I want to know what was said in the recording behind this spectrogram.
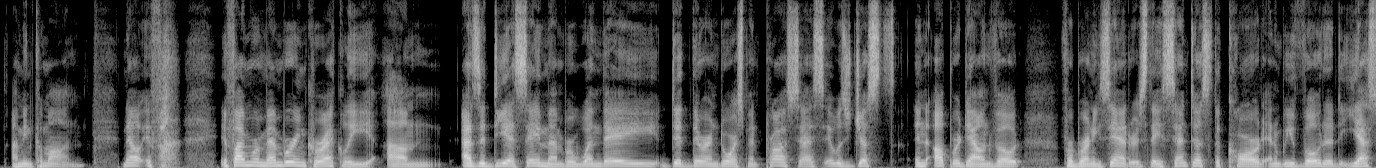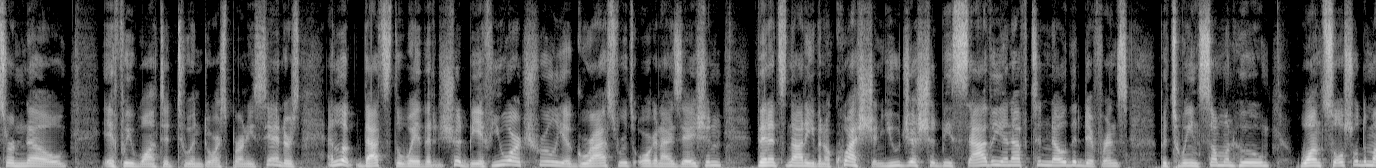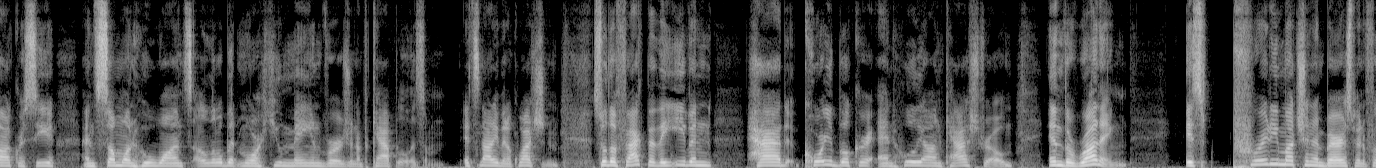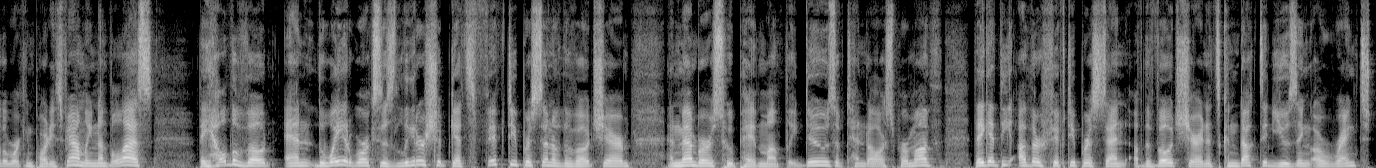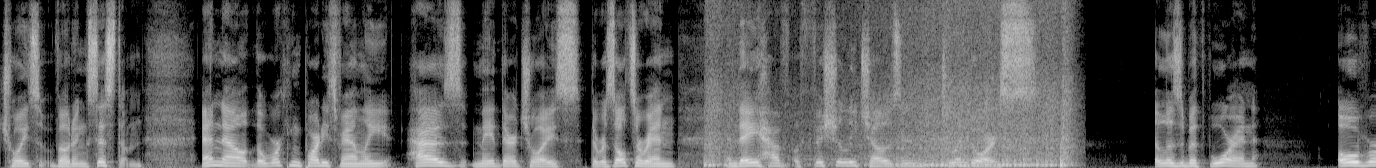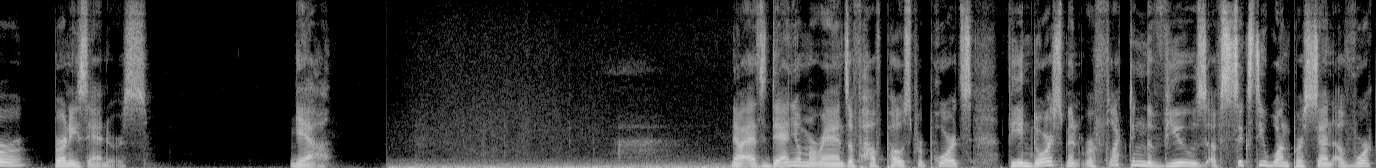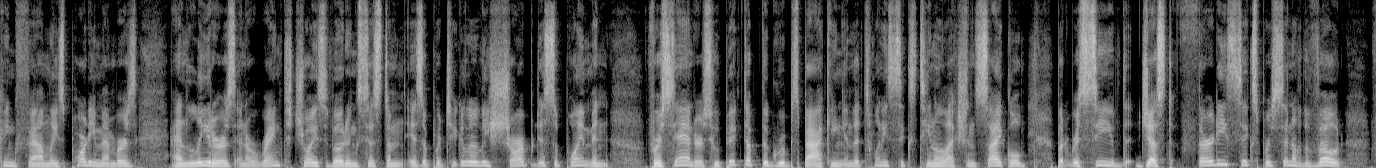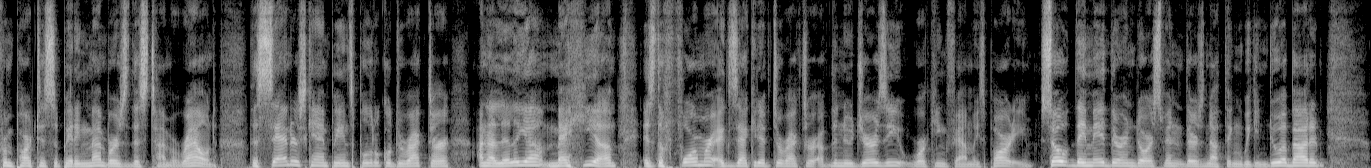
I mean, come on. Now, if if I'm remembering correctly, um, as a DSA member, when they did their endorsement process, it was just an up or down vote for Bernie Sanders. They sent us the card and we voted yes or no if we wanted to endorse Bernie Sanders. And look, that's the way that it should be. If you are truly a grassroots organization, then it's not even a question. You just should be savvy enough to know the difference between someone who wants social democracy and someone who wants a little bit more humane version of capitalism. It's not even a question. So the fact that they even had Cory Booker and Julian Castro in the running is pretty much an embarrassment for the Working Party's family. Nonetheless, they held the vote, and the way it works is leadership gets 50% of the vote share, and members who pay monthly dues of $10 per month, they get the other 50% of the vote share, and it's conducted using a ranked choice voting system. And now the Working Party's family has made their choice. The results are in, and they have officially chosen to endorse Elizabeth Warren over Bernie Sanders. Yeah. Now, as Daniel Marans of HuffPost reports, the endorsement reflecting the views of 61% of working families' party members and leaders in a ranked choice voting system is a particularly sharp disappointment for Sanders, who picked up the group's backing in the 2016 election cycle but received just 36% of the vote from participating members this time around. The Sanders campaign's political director, Analilia Mejia, is the former executive director of the New Jersey Working Families Party. So they made their endorsement. There's nothing we can do about it.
